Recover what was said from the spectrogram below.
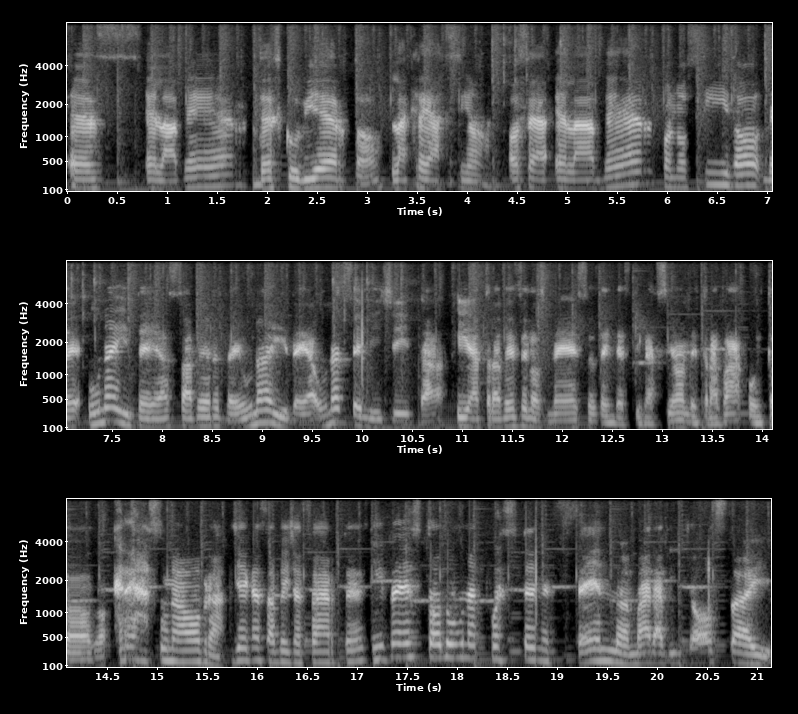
es el haber descubierto la creación, o sea, el haber conocido de una idea, saber de una idea, una semillita y a través de los meses de investigación, de trabajo y todo, creas una obra, llegas a Bellas Artes y ves toda una puesta en escena maravillosa y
